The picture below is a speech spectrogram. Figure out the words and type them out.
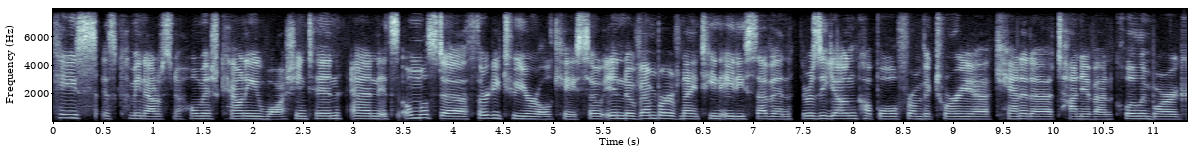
case is coming out of Snohomish County, Washington, and it's almost a 32 year old case. So, in November of 1987, there was a young couple from Victoria, Canada, Tanya Van Cuylenborg,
